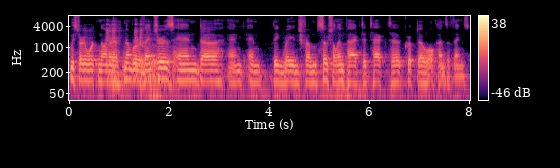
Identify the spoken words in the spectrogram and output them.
we started working on a number of ventures, and uh, and and they range from social impact to tech to crypto, all kinds of things.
